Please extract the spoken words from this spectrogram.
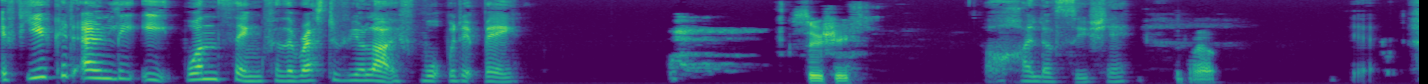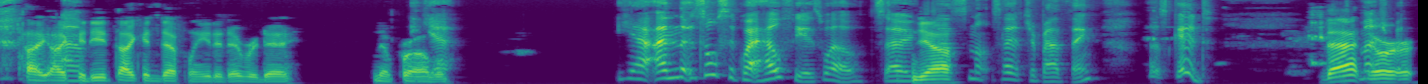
if you could only eat one thing for the rest of your life what would it be Sushi. oh i love sushi Well, Yeah. I, I Um, could eat. I could definitely eat it every day. No problem. Yeah. Yeah, and it's also quite healthy as well. So Yeah. that's not such a bad thing. That's good. That or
